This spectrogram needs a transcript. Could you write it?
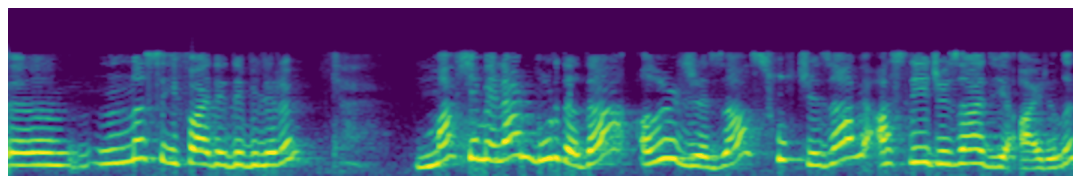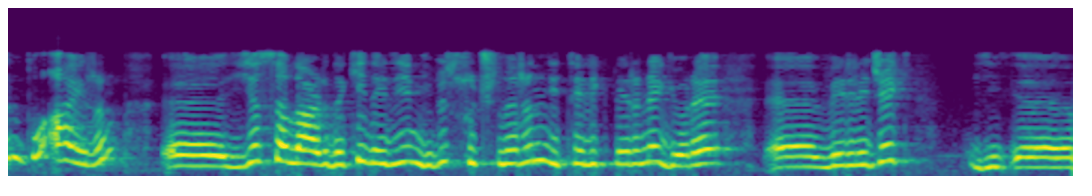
E, Nasıl ifade edebilirim? Mahkemeler burada da ağır ceza, sulh ceza ve asliye ceza diye ayrılır. Bu ayrım e, yasalardaki dediğim gibi suçların niteliklerine göre e, verilecek e,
